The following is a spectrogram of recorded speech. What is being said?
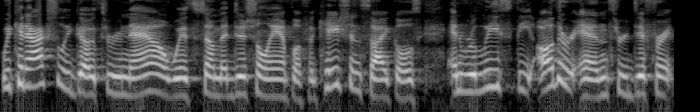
we can actually go through now with some additional amplification cycles and release the other end through different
